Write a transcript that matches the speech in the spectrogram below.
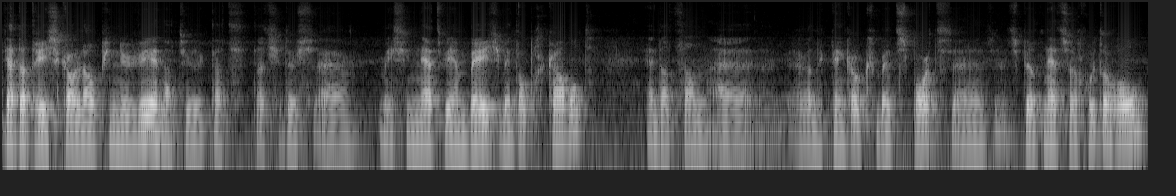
ja, dat risico loop je nu weer natuurlijk. Dat, dat je dus uh, misschien net weer een beetje bent opgekrabbeld. En dat dan, uh, want ik denk ook met sport, het speelt net zo goed een rol.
